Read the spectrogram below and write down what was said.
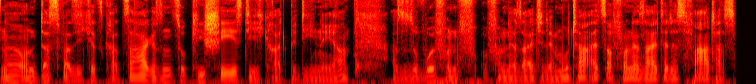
Ne? Und das, was ich jetzt gerade sage, sind so Klischees, die ich gerade bediene, ja. Also sowohl von, von der Seite der Mutter als auch von der Seite des Vaters.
